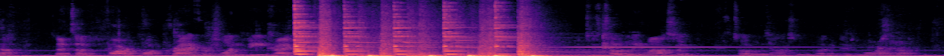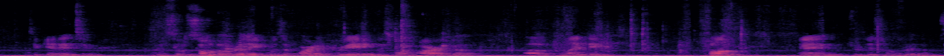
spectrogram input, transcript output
up. So it's a far crack or one beat, right? Which is totally awesome, totally awesome, but there's more stuff to get into. And so Zongo really was a part of creating this whole arc of, of blending funk and traditional rhythms.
